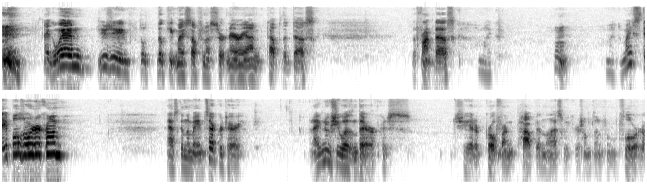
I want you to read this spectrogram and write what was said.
I go in, usually they'll, they'll, keep my stuff in a certain area on top of the desk, the front desk. I'm like, hmm, like, did my Staples order come? Asking the main secretary. And I knew she wasn't there because she had a girlfriend pop in last week or something from Florida.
